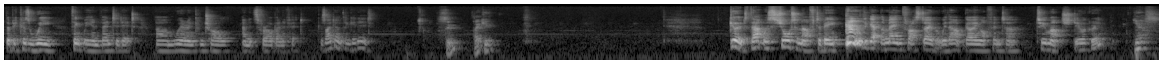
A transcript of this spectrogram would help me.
that because we think we invented it, um, we're in control and it's for our benefit. Because I don't think it is. Sue, thank you. Good, that was short enough to be to get the main thrust over without going off into too much. Do you agree? Yes.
